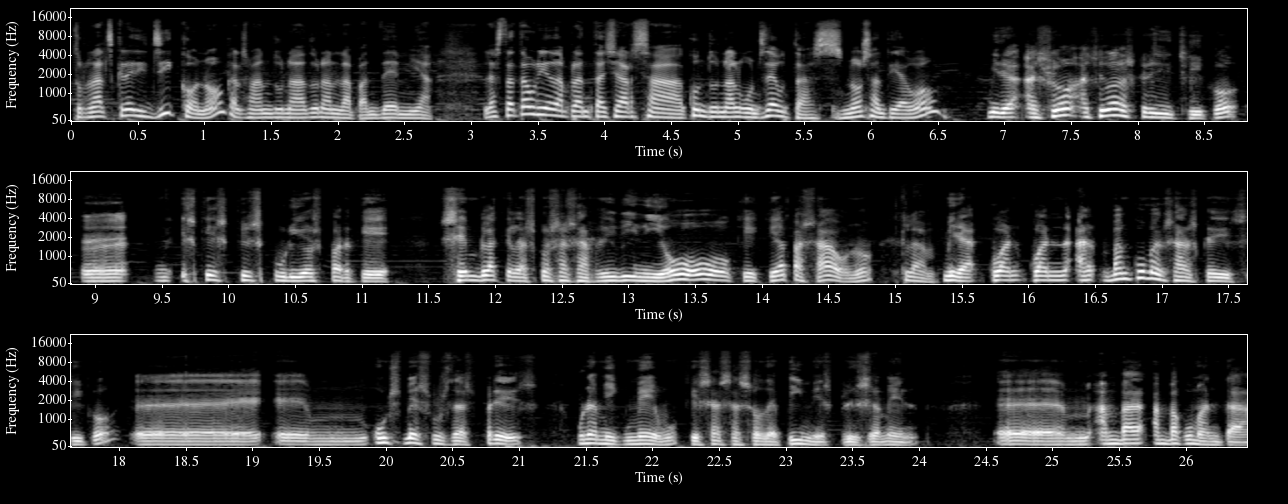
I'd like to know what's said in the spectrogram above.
tornar els crèdits ICO, no? que els van donar durant la pandèmia. L'Estat hauria de plantejar-se condonar alguns deutes, no, Santiago? Mira, això, això de les crèdits Chico eh, és, que és que és curiós perquè sembla que les coses arribin i oh, oh què, què ha passat, no? Clar. Mira, quan, quan van començar els crèdits Chico, eh, eh, uns mesos després, un amic meu, que és assessor de pimes, precisament, eh, em, va, em va comentar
